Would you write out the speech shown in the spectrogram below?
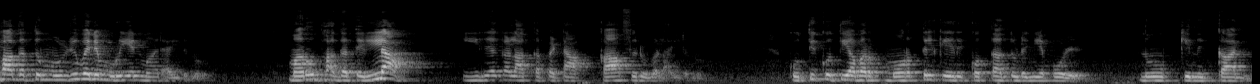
ഭാഗത്ത് മുഴുവനും മുറിയന്മാരായിരുന്നു. മറുഭാഗത്തെല്ലാം ഇരകളാക്കപ്പെട്ട കാഫിറുകളായിരുന്നു. കൊത്തി കൊത്തി അവർ മുറത്തിൽ കയറി കൊത്താൻ തുടങ്ങിയപ്പോൾ നോക്കി നിൽക്കാൻ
